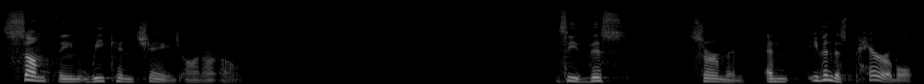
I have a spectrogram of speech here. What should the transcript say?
something we can change on our own. You see, this sermon and even this parable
